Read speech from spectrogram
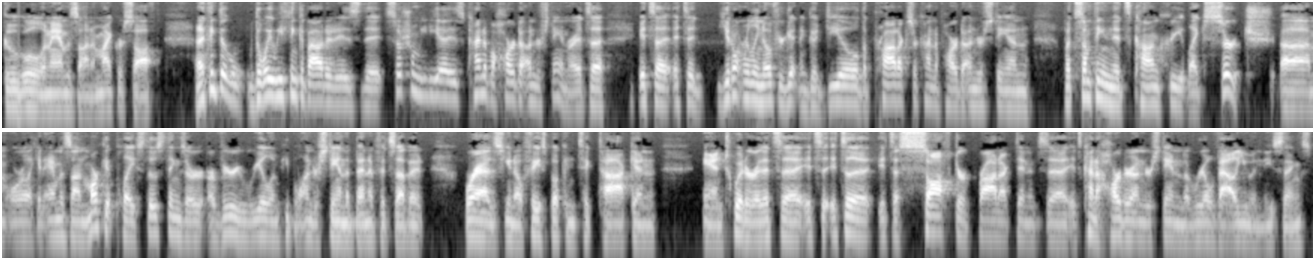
google and amazon and microsoft and I think the the way we think about it is that social media is kind of a hard to understand, right? It's a it's a it's a you don't really know if you're getting a good deal. The products are kind of hard to understand, but something that's concrete like search um, or like an Amazon Marketplace, those things are are very real and people understand the benefits of it. Whereas you know Facebook and TikTok and and Twitter, that's a it's a, it's a it's a softer product and it's a, it's kind of harder to understand the real value in these things.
